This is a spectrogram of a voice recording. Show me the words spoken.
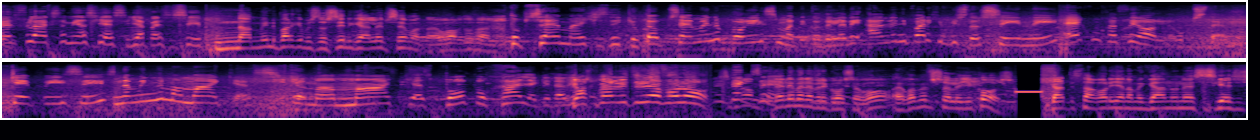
Red flag σε μια σχέση, για πες εσύ. Να μην υπάρχει εμπιστοσύνη και να λέει ψέματα. Εγώ αυτό θα λέω. Το ψέμα, έχεις δίκιο. Το ψέμα είναι πολύ σημαντικό. Δηλαδή, αν δεν υπάρχει εμπιστοσύνη, έχουν χαθεί όλα, εγώ πιστεύω. Και επίσης, να μην είναι μαμάκιας. Και μαμάκιας, πόπο, χάλια και τα Ποιος παίρνει τηλέφωνο! Συγγνώμη, ξέρω. δεν είμαι νευρικός εγώ. Εγώ είμαι φυσιολογικός. Κάτι στα αγόρια να μην κάνουν στις σχέσεις.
